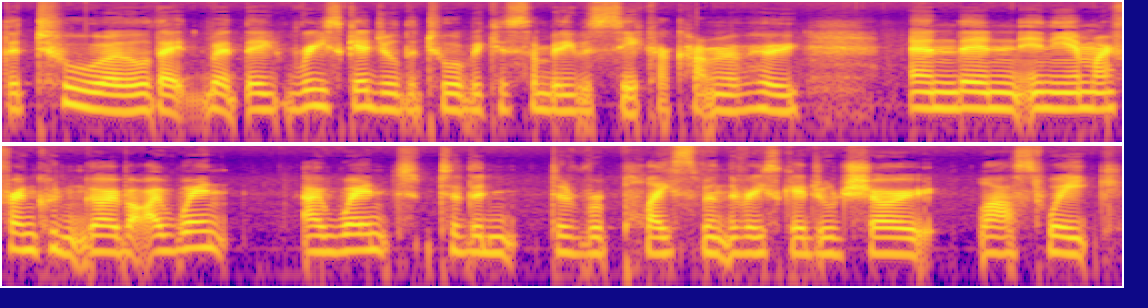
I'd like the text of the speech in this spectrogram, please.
the tour, or they but they rescheduled the tour because somebody was sick. I can't remember who. And then in the end, my friend couldn't go, but I went. I went to the the replacement, the rescheduled show last week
